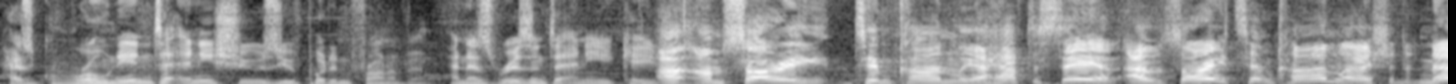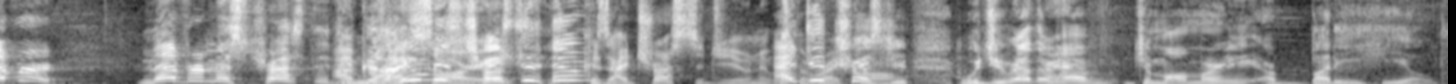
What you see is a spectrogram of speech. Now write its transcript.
has grown into any shoes you've put in front of him and has risen to any occasion. I, I'm sorry, Tim Connelly. I have to say it. I'm sorry, Tim Connelly. I should have never, never mistrusted you because I You sorry mistrusted him? because I trusted you, and it was I the did right trust call. you. Would you rather have Jamal Murray or Buddy Hield?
